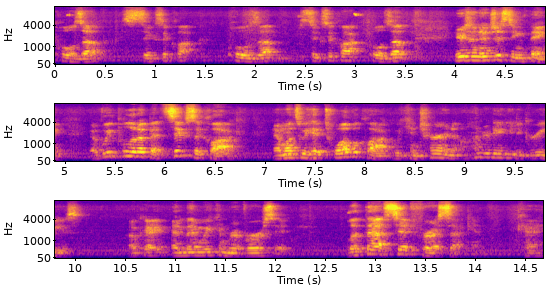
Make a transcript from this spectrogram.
pulls up, 6 o'clock, pulls up, 6 o'clock, pulls up. Here's an interesting thing. If we pull it up at 6 o'clock, and once we hit 12 o'clock, we can turn 180 degrees, okay? And then we can reverse it. Let that sit for a second, okay?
